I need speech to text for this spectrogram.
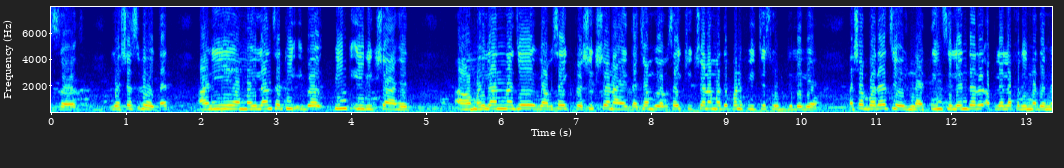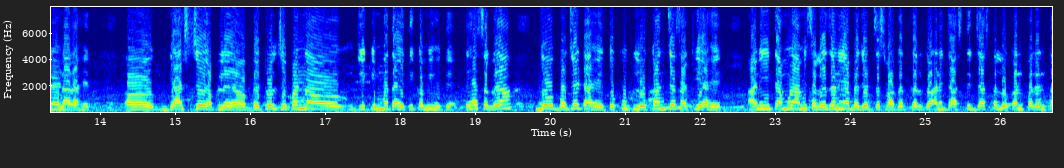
स- यशस्वी होत आहेत. आणि महिलांसाठी इ- पिंक ई रिक्षा आहेत महिलांना जे व्यावसायिक प्रशिक्षण आहे त्याच्या व्यावसायिक शिक्षणामध्ये पण फीची सूट दिलेली आहे. अशा बऱ्याच योजना आहेत. तीन सिलेंडर आपल्याला फ्रीमध्ये मिळणार आहेत. गॅसचे आपले पेट्रोलचे पण जी किंमत आहे ती कमी होते. तर ह्या सगळा जो बजेट आहे तो खूप लोकांच्यासाठी आहे. आणि त्यामुळे आम्ही सगळेजण या बजेटचं स्वागत करतो आणि जास्तीत जास्त लोकांपर्यंत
